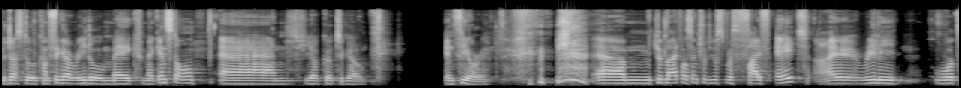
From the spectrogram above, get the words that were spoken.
you just do configure, redo, make, make install, and you're good to go. In theory. um, Qt was introduced with 5.8. I really would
